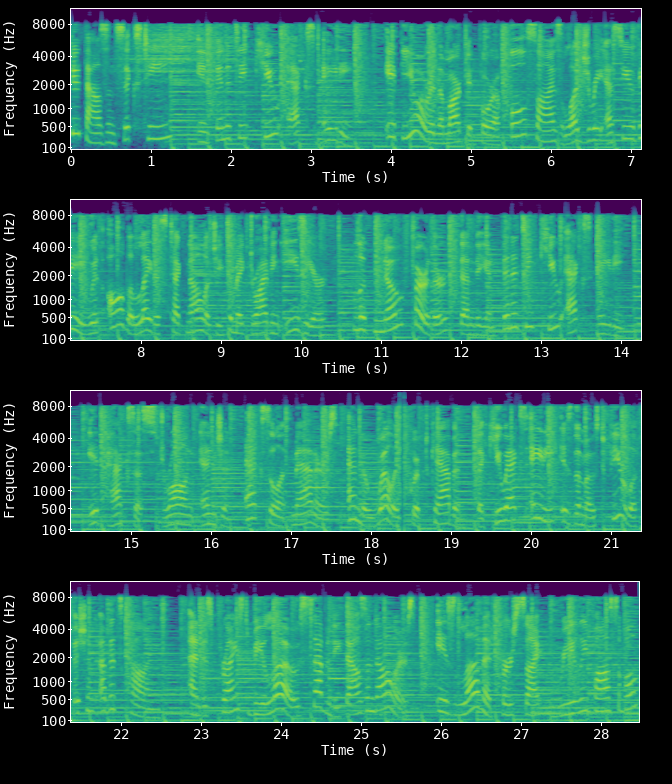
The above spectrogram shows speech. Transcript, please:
2016 Infiniti QX80. If you are in the market for a full-size luxury SUV with all the latest technology to make driving easier, look no further than the Infiniti QX80. It packs a strong engine, excellent manners, and a well-equipped cabin. The QX80 is the most fuel-efficient of its kind and is priced below $70,000. Is love at first sight really possible?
